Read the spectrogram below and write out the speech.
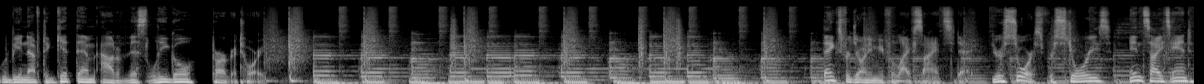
would be enough to get them out of this legal purgatory. Thanks for joining me for Life Science Today, your source for stories, insights, and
